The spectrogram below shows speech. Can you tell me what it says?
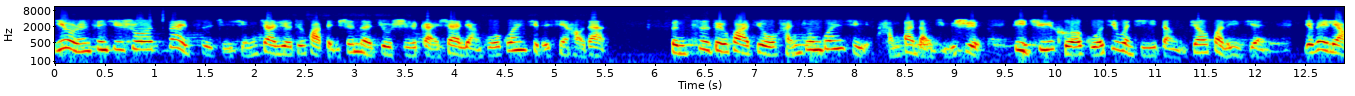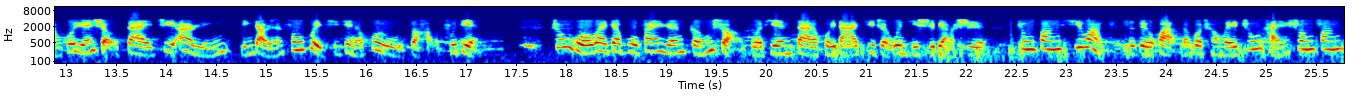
也有人分析说，再次举行战略对话本身呢，就是改善两国关系的信号弹。本次对话就韩中关系、韩半岛局势、地区和国际问题等交换了意见，也为两国元首在 G20 领导人峰会期间的会晤做好了铺垫。中国外交部发言人耿爽昨天在回答记者问题时表示，中方希望此次对话能够成为中韩双方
